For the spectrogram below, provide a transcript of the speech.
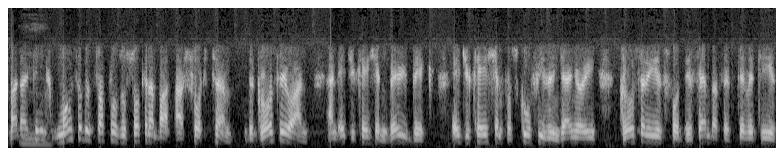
But I think most of the stokvels we're talking about are short term. The grocery one and education, very big. Education for school fees in January, groceries for December festivities,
